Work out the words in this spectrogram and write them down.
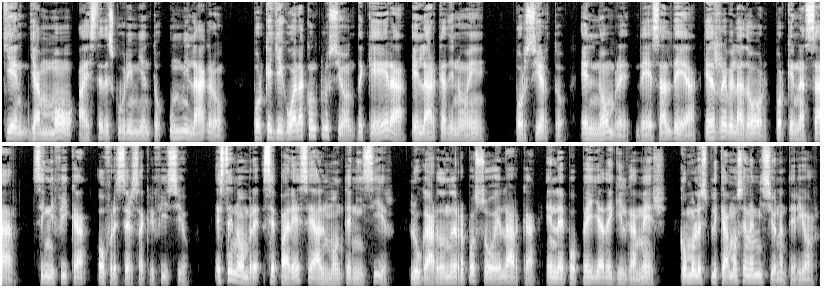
quien llamó a este descubrimiento un milagro, porque llegó a la conclusión de que era el arca de Noé. Por cierto, el nombre de esa aldea es revelador porque Nazar significa ofrecer sacrificio. Este nombre se parece al monte Nisir, lugar donde reposó el arca en la epopeya de Gilgamesh, como lo explicamos en la emisión anterior.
